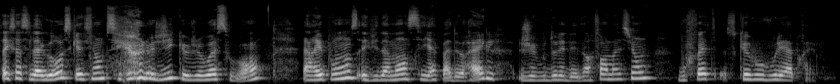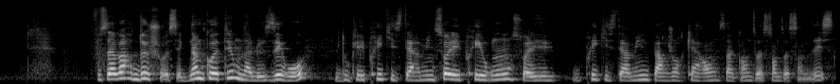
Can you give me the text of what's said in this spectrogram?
c'est vrai que ça, c'est la grosse question psychologique que je vois souvent. La réponse, évidemment, c'est il n'y a pas de règle. Je vais vous donner des informations. Vous faites ce que vous voulez après. Il faut savoir deux choses. C'est que d'un côté, on a le zéro, donc les prix qui se terminent, soit les prix ronds, soit les prix qui se terminent par genre 40, 50, 60, 70.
